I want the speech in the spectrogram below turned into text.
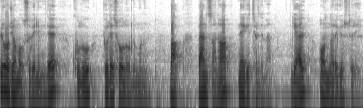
bir hocam olsa benim de kulu, kölesi olurdum onun. Bak ben sana ne getirdim hem. Gel onları göstereyim.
